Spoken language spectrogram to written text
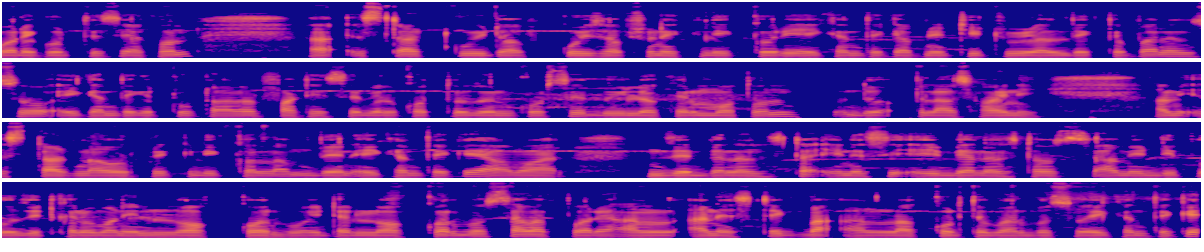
পরে করতেছি এখন। স্টার্ট কুইট অফ কুইজ অপশনে ক্লিক করি। এখান থেকে আপনি টিউটোরিয়াল দেখতে পারেন। সো এখান থেকে টোটাল পার্টিসিপেল কতজন করছে? দুই লক্ষের মতন প্লাস হয়নি। আমি স্টার্ট নাও উপরে ক্লিক করলাম। দেন এইখান থেকে আমার যে ব্যালেন্সটা এনেছি, এই ব্যালেন্সটা হচ্ছে আমি ডিপোজিট করব। মানে লক করব। এটা লক করব হচ্ছে আবার পরে আনস্টেক বা আনলক করতে পারব। সো এখান থেকে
